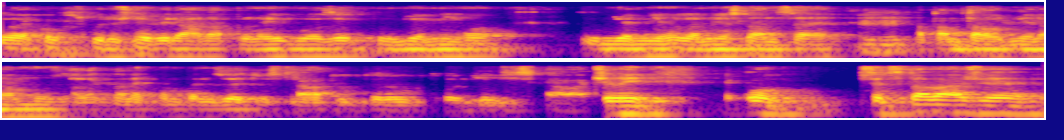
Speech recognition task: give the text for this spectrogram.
to jako skutečně vydá na plný úvazek průměrného, průměrného zaměstnance mm-hmm. a tam ta odměna mu zdaleka nekompenzuje tu ztrátu, kterou, kterou tím získává. Čili jako představa, že eh,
